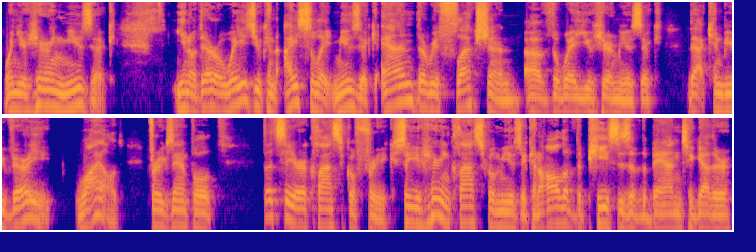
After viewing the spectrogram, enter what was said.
When you're hearing music, you know, there are ways you can isolate music and the reflection of the way you hear music that can be very wild. For example, let's say you're a classical freak. So you're hearing classical music and all of the pieces of the band together,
